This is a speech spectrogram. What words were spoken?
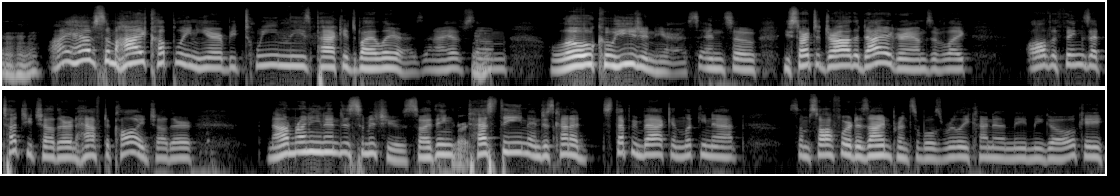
Mhm. I have some high coupling here between these package by layers, and I have some low cohesion here. And so you start to draw the diagrams of like all the things that touch each other and have to call each other. Now I'm running into some issues. So I think Right. testing and just kind of stepping back and looking at some software design principles really kind of made me go, okay,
